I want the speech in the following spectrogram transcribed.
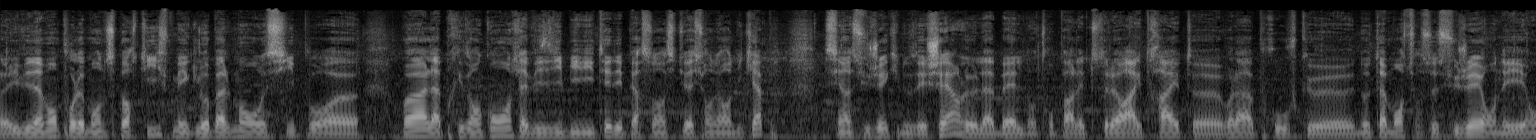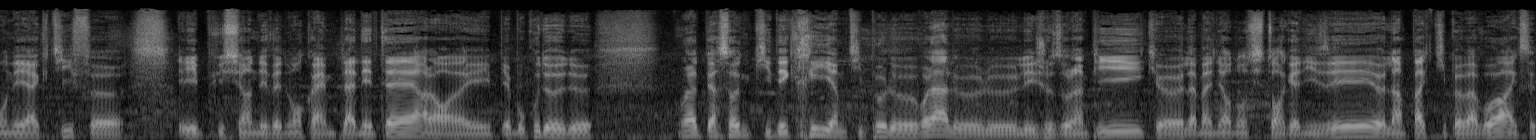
euh, évidemment pour le monde sportif, mais globalement aussi pour euh, voilà, la prise en compte, la visibilité des personnes en situation de handicap. C'est un sujet qui nous est cher. Le label dont on parlait tout à l'heure, Act Right, euh, voilà, prouve que notamment sur ce sujet, on est, on est actif. euh, et puis c'est un événement quand même planétaire. Alors euh, il y a beaucoup de voilà, de personnes qui décrient un petit peu le, voilà, le, le- les Jeux Olympiques, euh, la manière dont ils sont organisés, euh, l'impact qu'ils peuvent avoir, etc.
